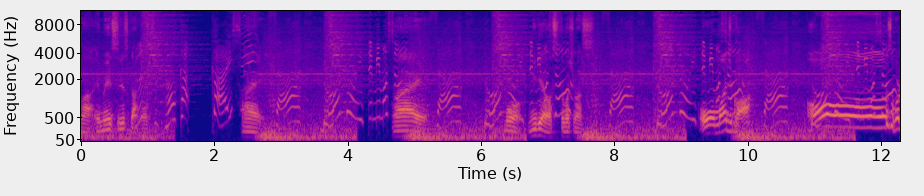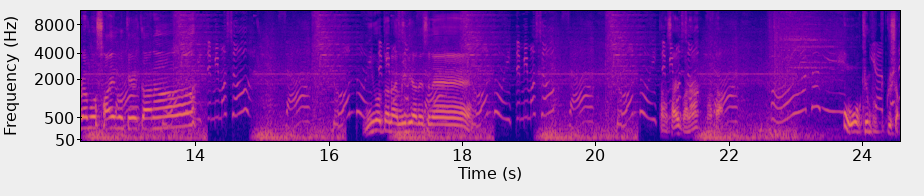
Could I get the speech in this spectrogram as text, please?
まあ MS ですか。らね物資投下開始、はい。さあどんどん行ってみましょう、はい。さあどんどんもうミディアはすっ飛ばします。さあどんどん行ってみましょう。おーマジかさあおおそれも最後系かな。どんどん行ってみましょう見事なミディアですね。どんどん行ってみましょう。さあどんどん行ってみましょう。多分最後かなまた。おおケンプびっくりした。い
